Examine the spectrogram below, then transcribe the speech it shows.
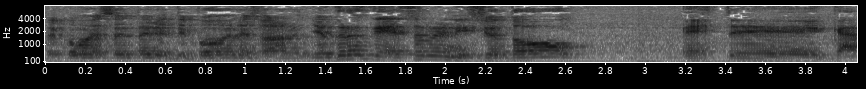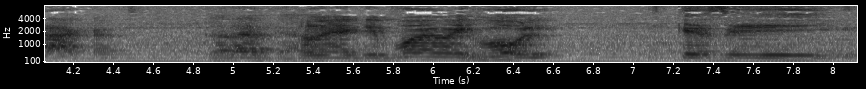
Es como ese estereotipo venezolano. Yo creo que eso lo inició todo este Caracas. Caracas. Con el equipo de béisbol. Que si.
